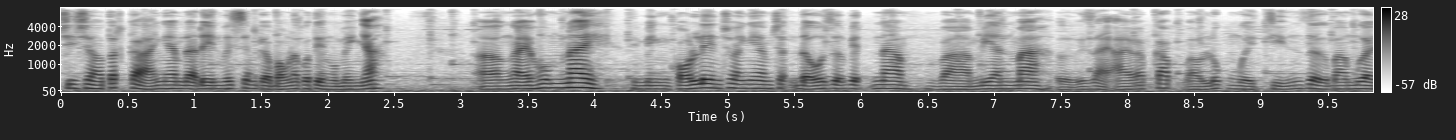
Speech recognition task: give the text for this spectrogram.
Xin chào tất cả anh em đã đến với xem kèo bóng là có tiền của mình nhá. À, ngày hôm nay thì mình có lên cho anh em trận đấu giữa Việt Nam và Myanmar ở cái giải AFF Cup vào lúc 19 giờ 30.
